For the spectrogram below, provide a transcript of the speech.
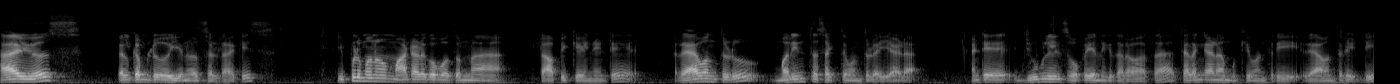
Hi guys welcome to universal talkies. ఇప్పుడు మనం మాట్లాడుకోబోతున్న టాపిక్ ఏంటంటే రేవంతుడు మరింత శక్తివంతుడయ్యాడా? అంటే జూబ్లీహిల్స్ ఉప ఎన్నిక తర్వాత తెలంగాణ ముఖ్యమంత్రి రేవంత్ రెడ్డి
